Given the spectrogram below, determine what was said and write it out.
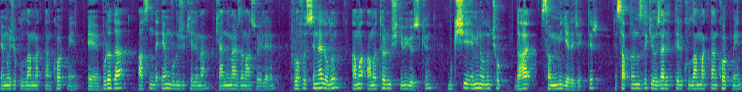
emoji kullanmaktan korkmayın. E, burada aslında en vurucu kelimem kendim her zaman söylerim. Profesyonel olun ama amatörmüş gibi gözükün. Bu kişiye emin olun çok daha samimi gelecektir. Hesaplarınızdaki özellikleri kullanmaktan korkmayın.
